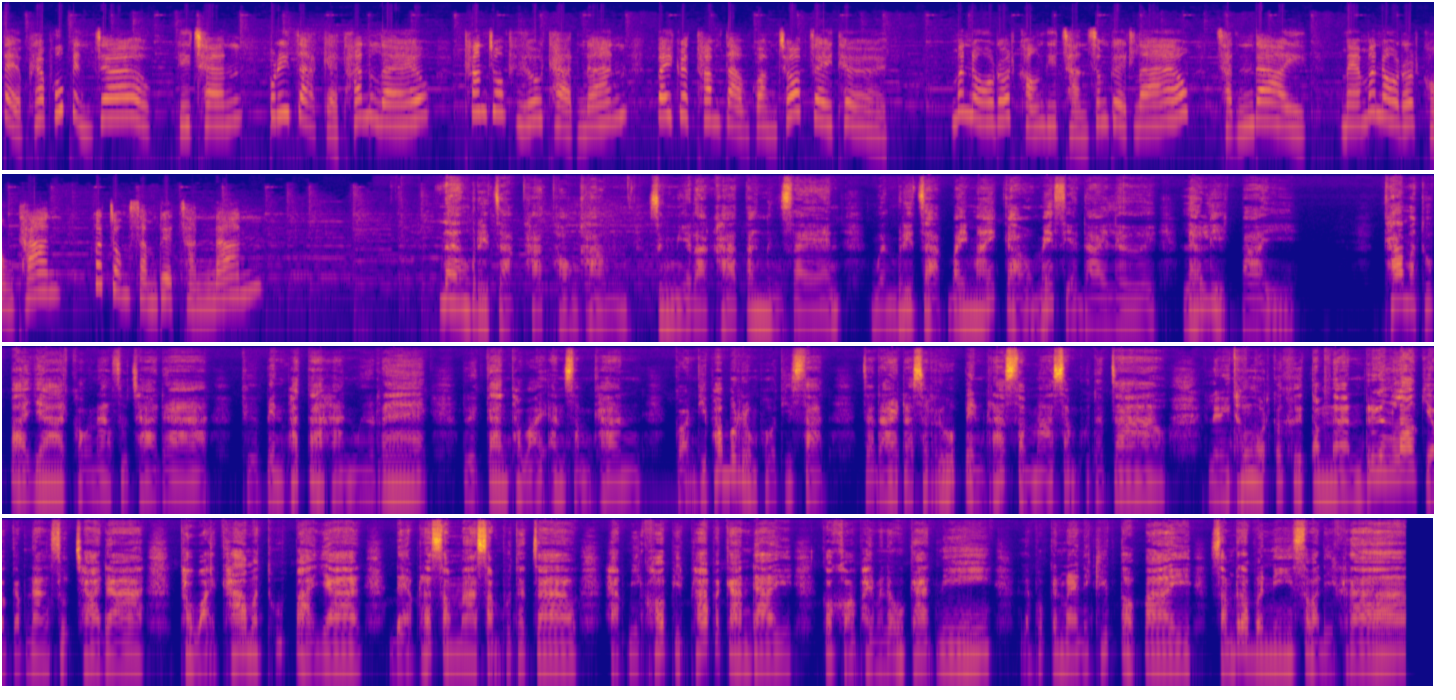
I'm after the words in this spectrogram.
แต่พระผู้เป็นเจ้า ดิฉันบริจาคแก่ท่านแล้ว ท่านจงถือเอาถาดนั้นไปกระทำตามความชอบใจเถิด มโนรถของดิฉันสำเร็จแล้ว ฉันใด แม้มโนรถของท่านก็จงสำเร็จฉันนั้นนางบริจาคถาดทองคำซึ่งมีราคาตั้งหนึ่งแสนเหมือนบริจาคใบไม้เก่าไม่เสียดายเลย แล้วหลีกไป ข้ามาทุปายาตของนางสุชาดา ถือเป็นพัตตาหารมือแรก หรือการถวายอันสำคัญ ก่อนที่พระบรมโพธิสัตว์ จะได้ตรัสรู้เป็นพระสัมมาสัมพุทธเจ้า และนี้ทั้งหมดก็คือตำนานเรื่องเล่าเกี่ยวกับนางสุชาดา ถวายข้ามัทุปายาตแด่พระสัมมาสัมพุทธเจ้า หากมีข้อผิดพลาดประการใด ก็ขออภัยมาณโอกาสนี้ และพบกันใหม่ในคลิปต่อไปสำหรับวันนี้ สวัสดีครับ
